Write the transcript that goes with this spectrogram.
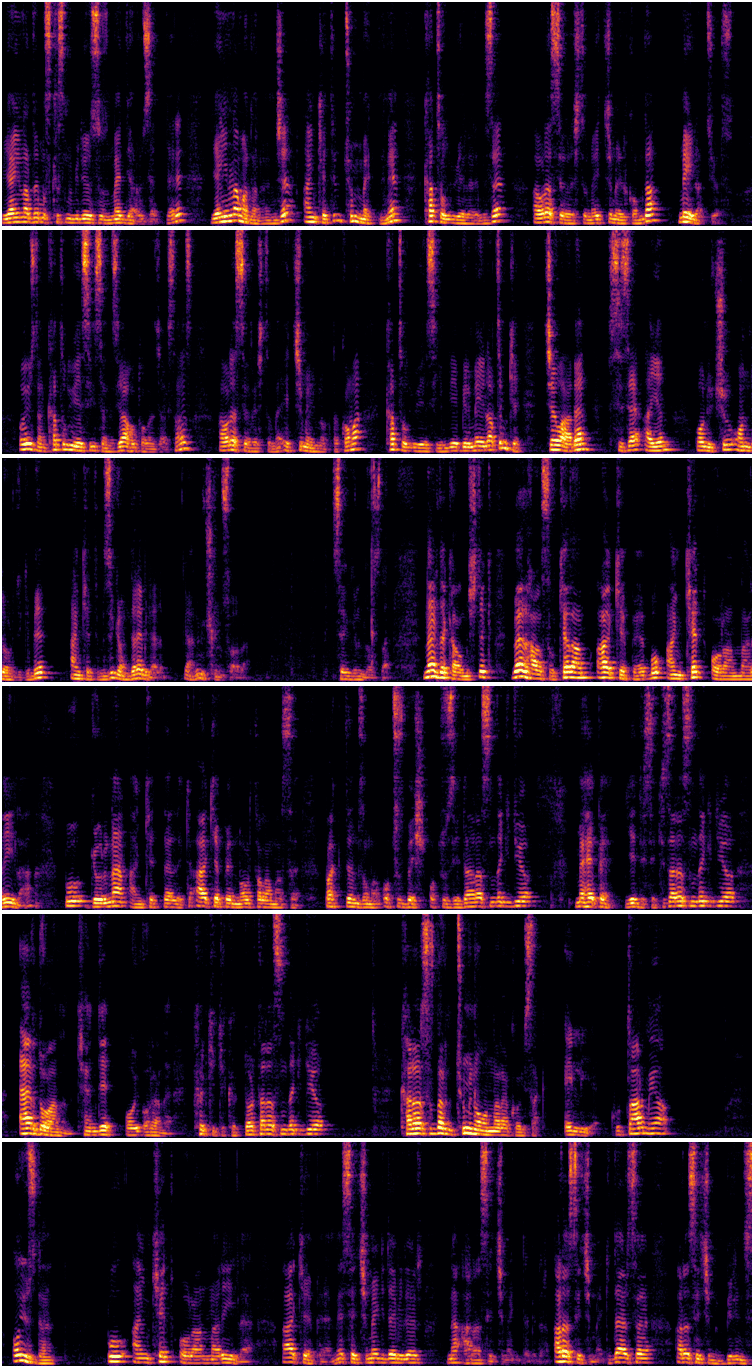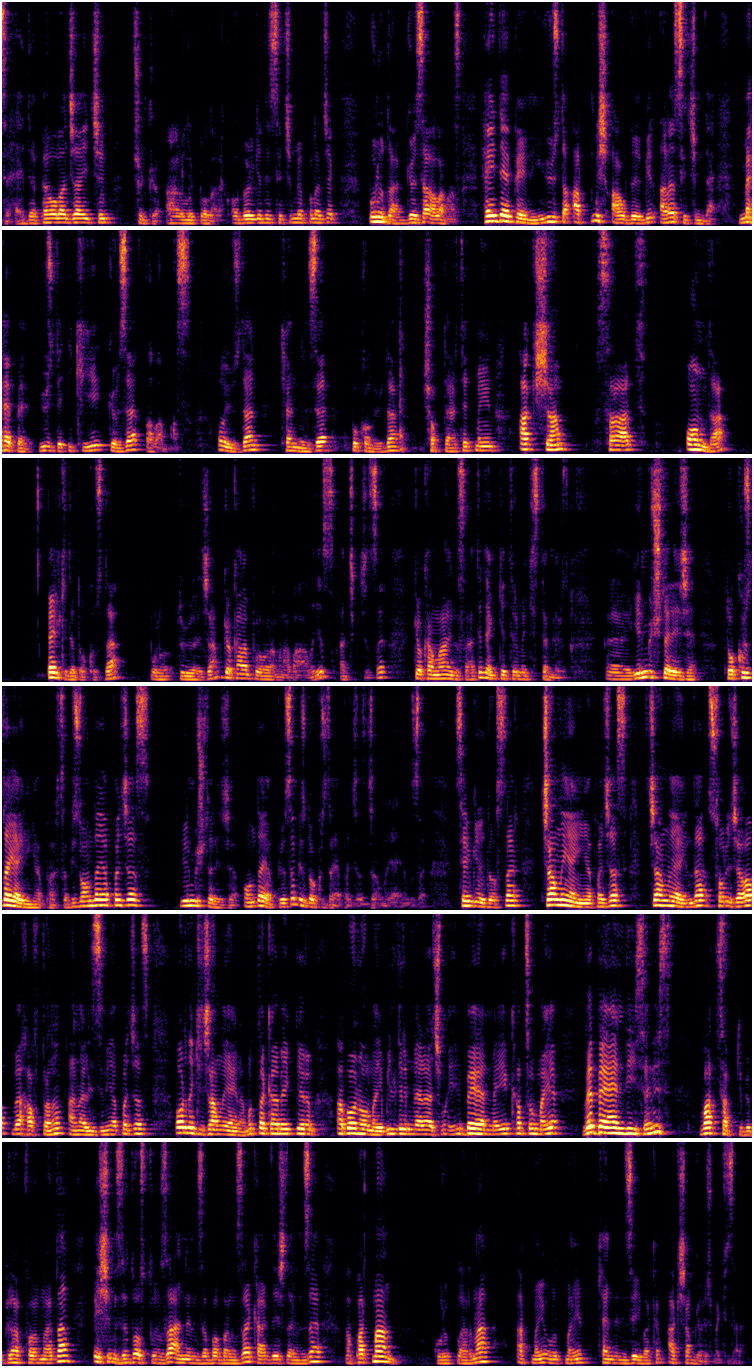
yayınladığımız kısmı biliyorsunuz medya özetleri. Yayınlamadan önce anketin tüm metnini katıl üyelerimize avrasyaaraştırma.gmail.com'dan mail atıyoruz. O yüzden katıl üyesiyseniz yahut olacaksanız avrasyaaraştırma.gmail.com'a katıl üyesiyim diye bir mail atın ki cevaben size ayın 13'ü 14'ü gibi anketimizi gönderebilelim. Yani 3 gün sonra. Sevgili dostlar. Nerede kalmıştık? Velhasıl kelam AKP bu anket oranlarıyla bu görünen anketlerle ki AKP'nin ortalaması baktığım zaman 35-37 arasında gidiyor. MHP 7-8 arasında gidiyor. Erdoğan'ın kendi oy oranı 42-44 arasında gidiyor. Kararsızların tümünü onlara koysak 50'ye kurtarmıyor. O yüzden bu anket oranlarıyla AKP ne seçime gidebilir ne ara seçime gidebilir. Ara seçime giderse ara seçimin birincisi HDP olacağı için Çünkü ağırlıklı olarak o bölgede seçim yapılacak. Bunu da göze alamaz. HDP'nin %60 aldığı bir ara seçimde MHP %2'yi göze alamaz. O yüzden kendinize bu konuyu da çok dert etmeyin. Akşam saat 10'da belki de 9'da bunu duyuracağım. Gökhan'ın programına bağlıyız açıkçası. Gökhan'la aynı saate denk getirmek istemiyoruz. Ee, 23 derece 9'da yayın yaparsa biz 10'da yapacağız. 23 derece 10'da yapıyorsa biz 9'da yapacağız canlı yayınımızı. Sevgili dostlar canlı yayın yapacağız. Canlı yayında soru cevap ve haftanın analizini yapacağız. Oradaki canlı yayına mutlaka bekliyorum. Abone olmayı, bildirimleri açmayı, beğenmeyi, katılmayı ve beğendiyseniz WhatsApp gibi platformlardan eşinize, dostunuza, annenize, babanıza, kardeşlerinize, apartman gruplarına atmayı unutmayın. Kendinize iyi bakın. Akşam görüşmek üzere.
